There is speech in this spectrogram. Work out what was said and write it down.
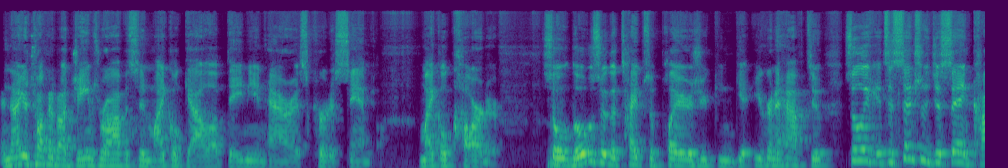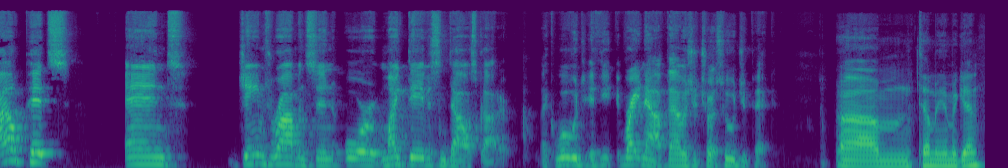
And now you're talking about James Robinson, Michael Gallup, Damien Harris, Curtis Samuel, Michael Carter. So mm-hmm. those are the types of players you can get. You're going to have to. So like it's essentially just saying Kyle Pitts and James Robinson or Mike Davis and Dallas Goedert. Like, what would if you right now if that was your choice, who would you pick? Um, tell me him again.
